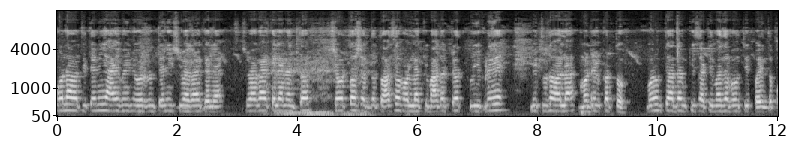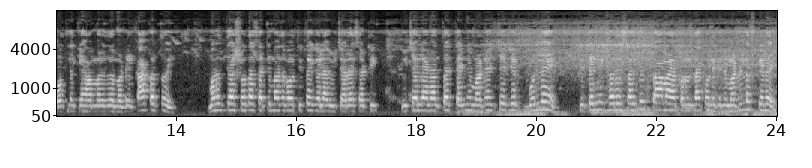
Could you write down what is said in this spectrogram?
फोनावरती त्यांनी आई बहिणीवरून त्यांनी शिवागाळ केल्या. शिवागाळ केल्यानंतर शेवटचा शब्द तो असा बोलला की माझं ट्रक तू इकडे ये. मी तुझावाला मटेरियल करतो. म्हणून त्या धमकीसाठी माझा भाऊ तिथपर्यंत पोहोचला की हा मला मटेरियल का करतोय? म्हणून त्या शोधासाठी माझा भाऊ तिथे गेला विचारायसाठी. विचारल्यानंतर त्यांनी मटेरियलचे जे बोलले ते त्यांनी खरं सांगतेच काम करून दाखवले. की मटेरियलच केलं आहे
